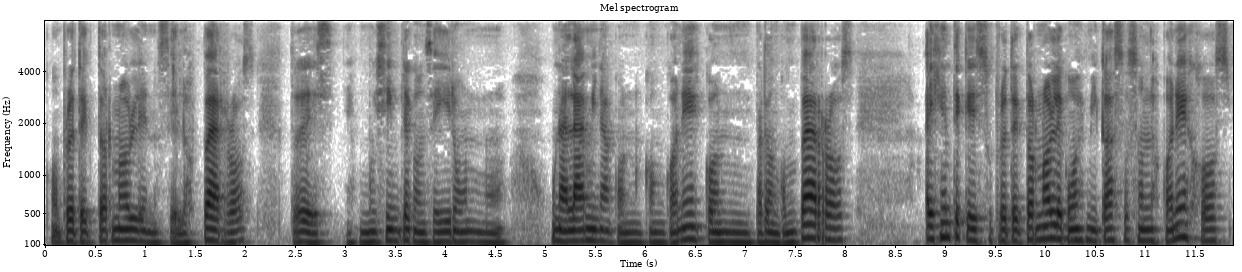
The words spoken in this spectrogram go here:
como protector noble, no sé, los perros, entonces es muy simple conseguir una lámina con, con, con, perdón, con perros. Hay gente que su protector noble, como es mi caso, son los conejos.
